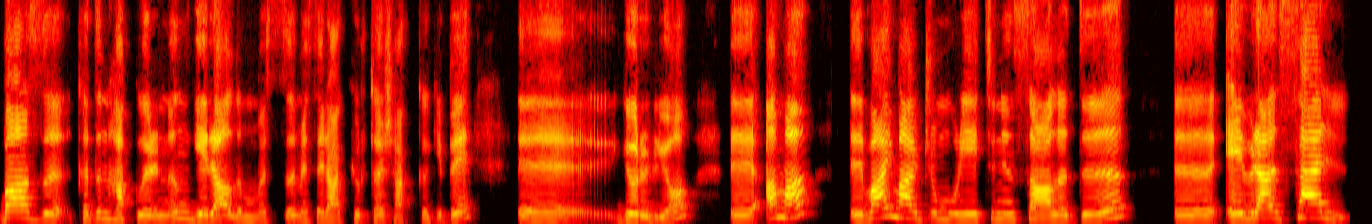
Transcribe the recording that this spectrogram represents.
bazı kadın haklarının geri alınması mesela kürtaj hakkı gibi e, görülüyor. E, ama e, Weimar Cumhuriyeti'nin sağladığı e, evrensel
